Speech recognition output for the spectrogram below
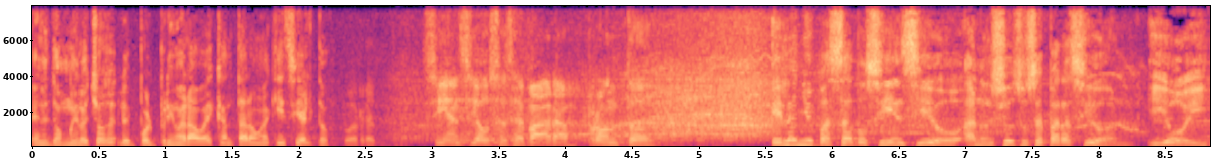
En el 2008 por primera vez cantaron aquí, ¿cierto? Correcto. CNCO se separa pronto. El año pasado CNCO anunció su separación y hoy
